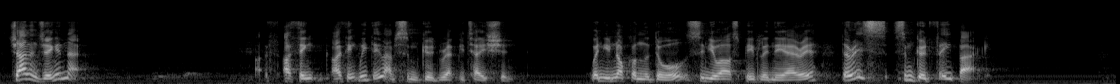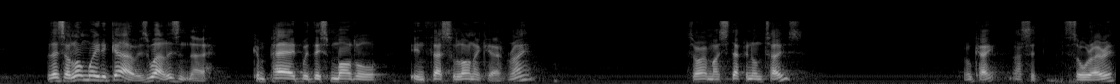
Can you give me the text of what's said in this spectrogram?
It's challenging, isn't it? I think, I think we do have some good reputation. When you knock on the doors and you ask people in the area, there is some good feedback. But there's a long way to go as well, isn't there? Compared with this model in Thessalonica, right? Sorry, am I stepping on toes? Okay, that's a sore area.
